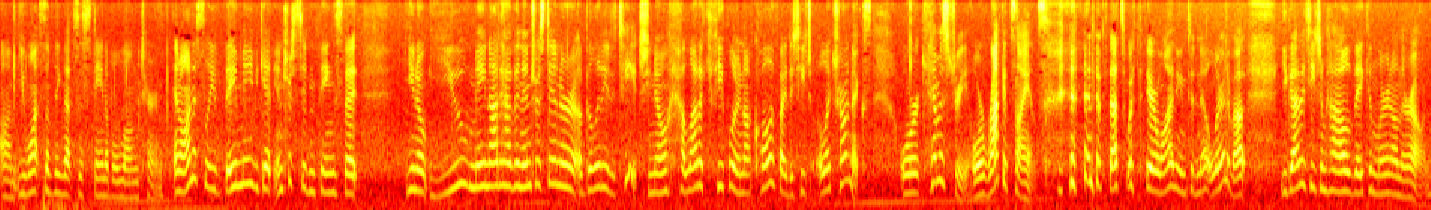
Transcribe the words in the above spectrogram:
Um, you want something that's sustainable long term. And honestly, they may get interested in things that you know, you may not have an interest in or ability to teach. You know, a lot of people are not qualified to teach electronics or chemistry or rocket science. and if that's what they're wanting to know, learn about, you got to teach them how they can learn on their own.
